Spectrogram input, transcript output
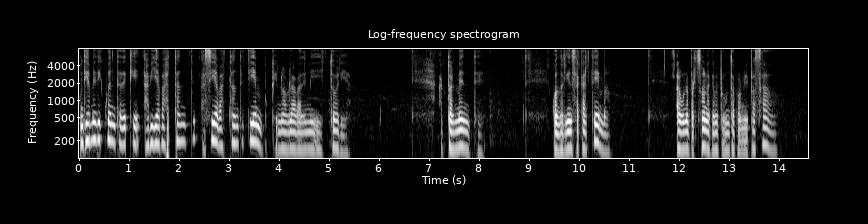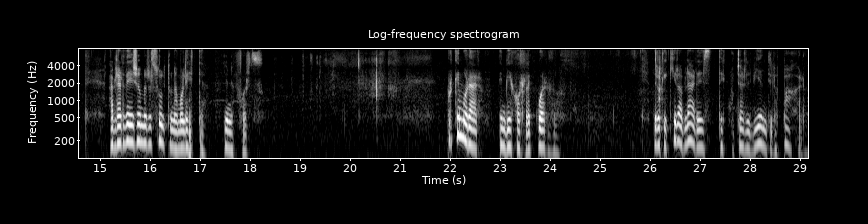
un día me di cuenta de que había bastante, hacía bastante tiempo que no hablaba de mi historia. Actualmente, cuando alguien saca el tema, alguna persona que me pregunta por mi pasado, hablar de ello me resulta una molestia y un esfuerzo. ¿Por qué morar en viejos recuerdos? De lo que quiero hablar es de escuchar el viento y los pájaros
